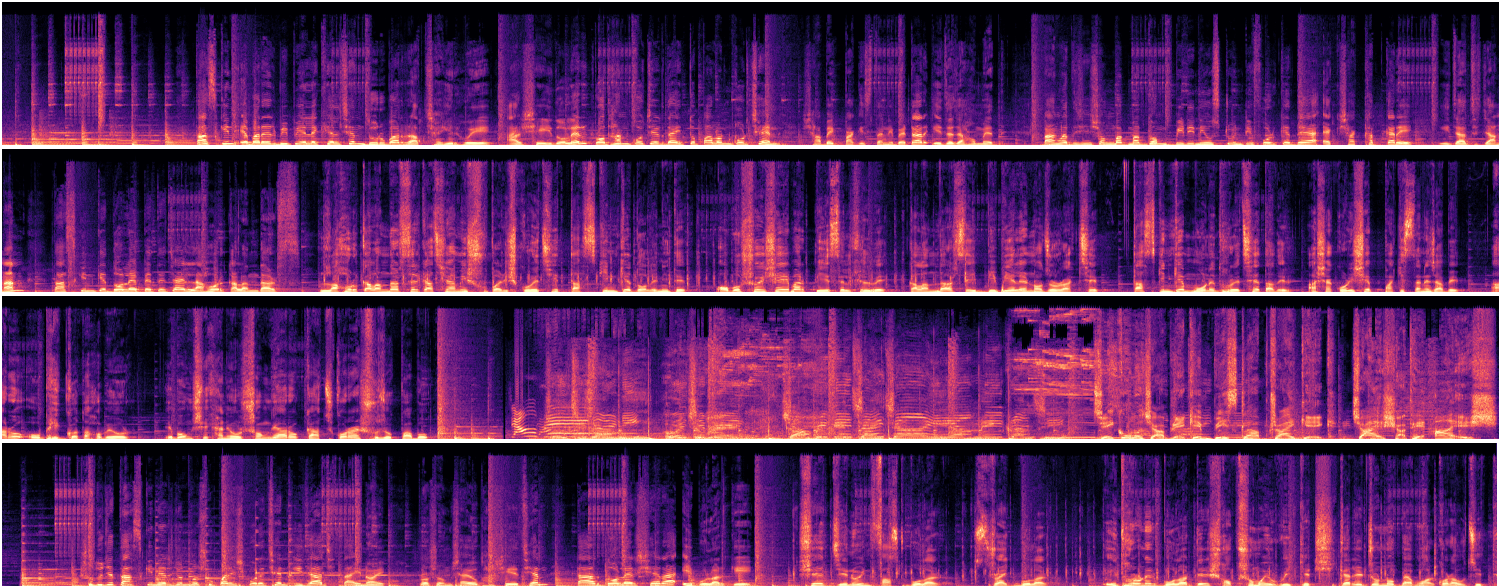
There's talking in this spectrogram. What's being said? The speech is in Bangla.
তাসকিন এবারের বিপিএলে খেলছেন দুর্বার রাজশাহীর হয়ে। আর সেই দলের প্রধান কোচের দায়িত্ব পালন করছেন সাবেক পাকিস্তানি ব্যাটার ইজাজ আহমেদ। বাংলাদেশি সংবাদ মাধ্যম বিডি নিউজ টোয়েন্টি ফোরকে দেয়া এক সাক্ষাৎকারে ইজাজ জানান, তাসকিনকে দলে পেতে চায় লাহোর কালান্দার্স। লাহোর কালান্দার্সের কাছে আমি সুপারিশ করেছি তাসকিনকে দলে নিতে। অবশ্যই সে এবার পিএসএল খেলবে। কালান্দার্স এই বিপিএল নজর রাখছে। তাসকিনকে মনে ধরেছে তাদের। আশা করি সে পাকিস্তানে যাবে। আরও অভিজ্ঞতা হবে ওর। এবং সেখানে ওর সঙ্গে আরও কাজ করার সুযোগ পাবো। যে কোনো চা ব্রেকে বিস ক্লাব ড্রাই কেক চায়ের সাথে আয়েশ। শুধু যে তাসকিনের জন্য সুপারিশ করেছেন ইজাজ তাই নয়। প্রশংসায়ও ভাসিয়েছেন তার দলের সেরা এই বোলারকে। সে genuine fast bowler strike bowler এই ধরনের বোলারদের সবসময় উইকেট শিকারের জন্য ব্যবহার করা উচিত।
